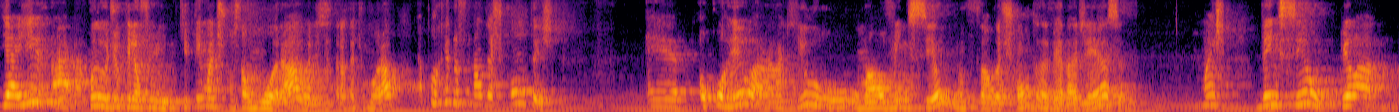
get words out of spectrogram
e aí, a, quando eu digo que ele é um filme que tem uma discussão moral, ele se trata de moral, é porque no final das contas é, ocorreu aquilo, o, o, mal venceu, no final das contas, a verdade é essa, mas venceu pela,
